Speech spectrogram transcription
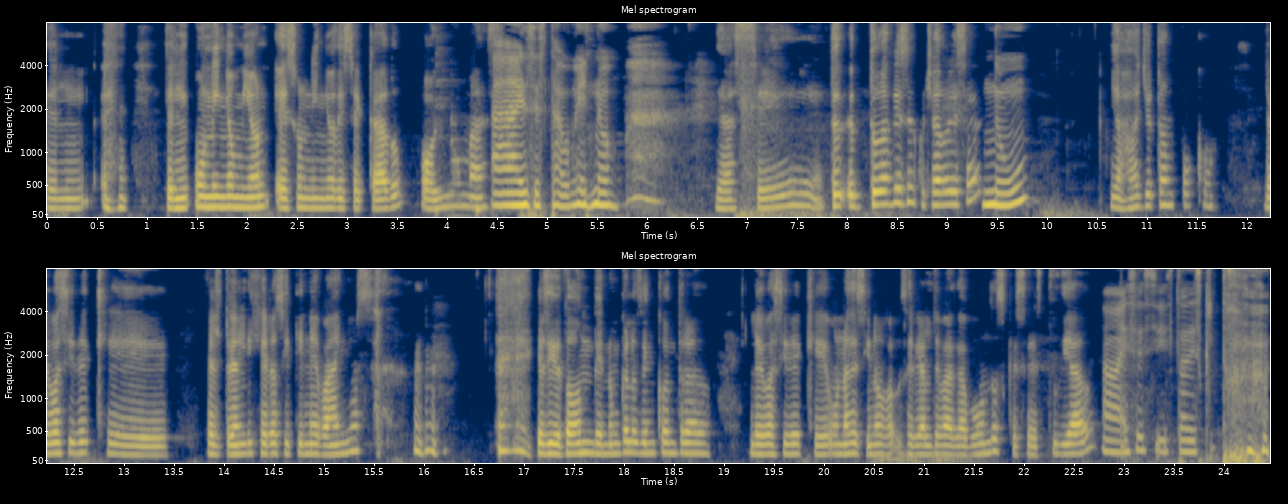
El, el- un niño mión es un niño disecado. Hoy no más. Ah, ese está bueno. Ya sé. ¿Tú, tú habías escuchado esa? No. Y ajá, yo tampoco. Luego así de que el tren ligero sí tiene baños. Y así de dónde, nunca los he encontrado. Luego así de que un asesino serial de vagabundos que se ha estudiado. Ah, ese sí está descrito.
